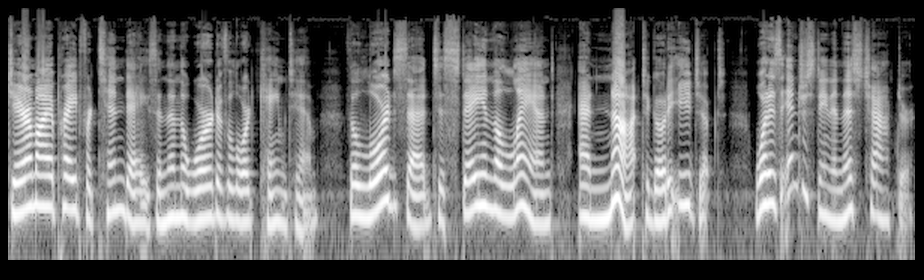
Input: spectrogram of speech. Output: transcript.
Jeremiah prayed for ten days, and then the word of the Lord came to him the Lord said to stay in the land and not to go to Egypt. What is interesting in this chapter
